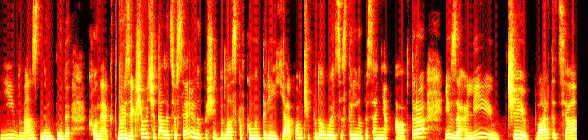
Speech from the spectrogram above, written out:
і в нас з ним буде конект. Друзі, якщо ви читали цю серію, напишіть, будь ласка, в коментарі, як вам чи подобається стиль написання автора, і взагалі, чи варта ця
